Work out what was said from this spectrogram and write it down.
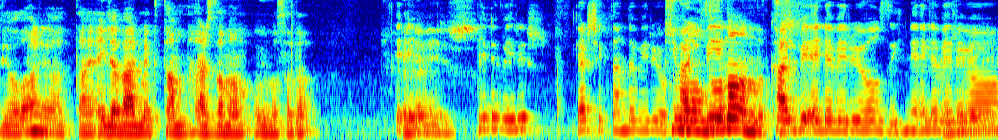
diyorlar ya hatta ele vermek tam her zaman uymasa da E, ele ele, verir. ele verir. Gerçekten de veriyor. Kim olduğunu anlatır. Kalbi ele veriyor, zihni ele Ele veriyor. veriyor.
